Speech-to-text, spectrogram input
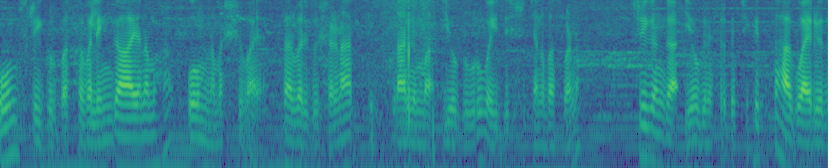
ಓಂ ಶ್ರೀ ಗುರು ಬಸವಲಿಂಗಾಯ ನಮಃ. ಓಂ ನಮಃ ಶಿವಾಯ. ಸರ್ವರಿಗೂ ಶರಣಾರ್ಥಿ. ನಾನು ನಿಮ್ಮ ಯೋಗ ಗುರು ವೈದ್ಯ ಶ್ರೀ ಚನ್ನಬಸವಣ್ಣ. ಶ್ರೀಗಂಗಾ ಯೋಗ ನಿಸರ್ಗ ಚಿಕಿತ್ಸಾ ಹಾಗೂ ಆಯುರ್ವೇದ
